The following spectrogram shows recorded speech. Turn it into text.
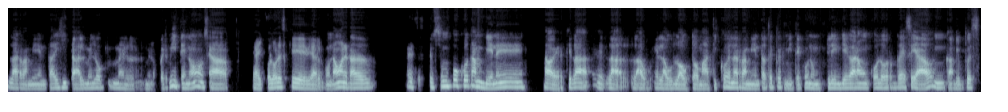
la herramienta digital me lo, me, me, lo permite, ¿no? O sea, que hay colores que de alguna manera es, es un poco también eh, saber que la, eh, la, la, el, lo automático de la herramienta te permite con un clic llegar a un color deseado, en cambio pues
